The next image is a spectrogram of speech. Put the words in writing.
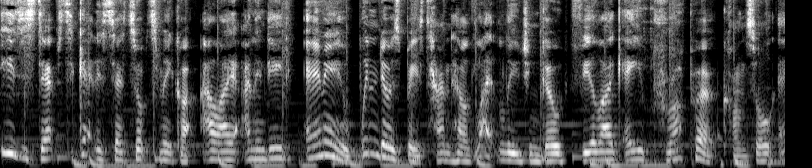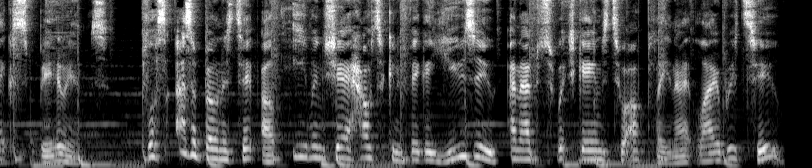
easy steps to get this set up to make our Ally and indeed any Windows-based handheld like the Legion Go feel like a proper console experience. Plus, as a bonus tip, I'll even share how to configure Yuzu and add Switch games to our Playnite library too.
